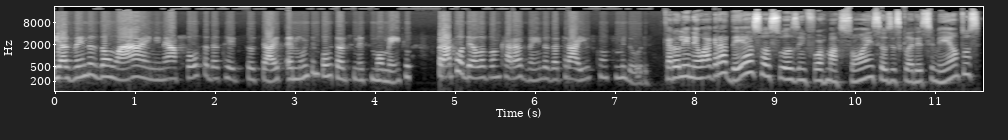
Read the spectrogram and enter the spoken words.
e as vendas online, né, a força das redes sociais é muito importante nesse momento para poder alavancar as vendas, atrair os consumidores. Carolina, eu agradeço as suas informações, seus esclarecimentos.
